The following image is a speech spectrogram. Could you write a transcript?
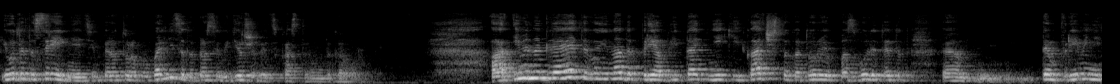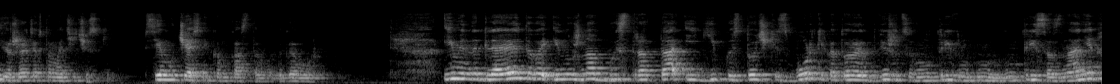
И вот эта средняя температура по больнице как раз и выдерживается кастовым договором. А именно для этого и надо приобретать некие качества, которые позволят этот эм, темп времени держать автоматически всем участникам кастового договора. Именно для этого и нужна быстрота и гибкость точки сборки, которая движется внутри, внутри сознания,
